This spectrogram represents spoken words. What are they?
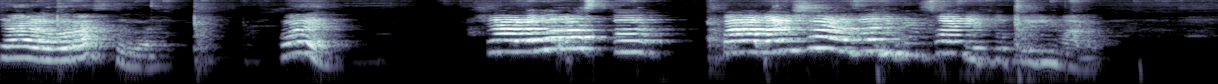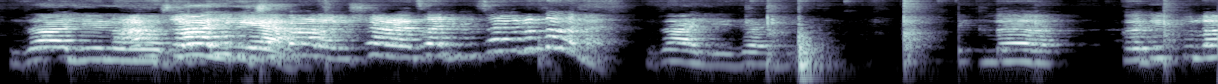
शाळेवर असतं का होय शाळेवर असतं बारावी शाळा झाली म्हणून सांगितलं तुम्ही मला झाली ना आमच्या झाली मुलीची या. बारावी शाळा झाली म्हणून सांगितलं झाली झाली. तिथलं कधी तुला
